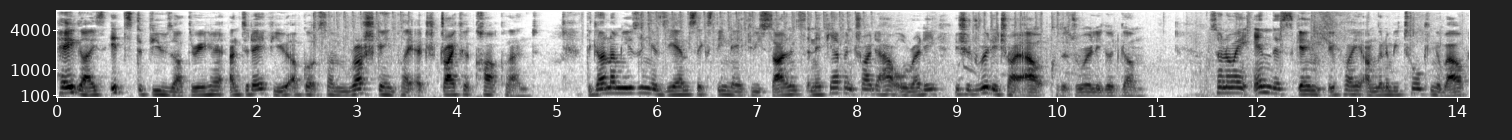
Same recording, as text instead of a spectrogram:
Hey guys, it's dFuseR3 here, and today for you I've got some Rush gameplay at Strike at Karkand. The gun I'm using is the M16A3 Silence, and if you haven't tried it out already, you should really try it out, because it's a really good gun. So anyway, in this gameplay I'm going to be talking about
